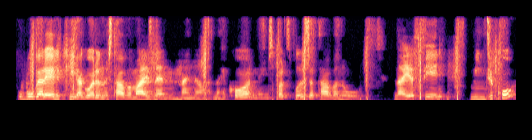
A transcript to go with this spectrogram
o Bulgarelli, que agora não estava mais né, na, na, Record, nem no Sports Plus, já estava na ESPN, me indicou.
